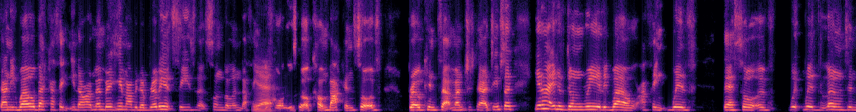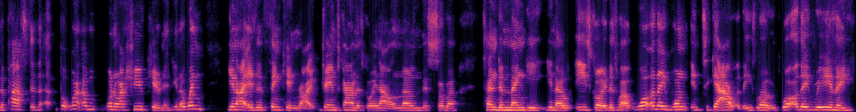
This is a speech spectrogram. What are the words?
Danny Welbeck. I think, you know, I remember him having a brilliant season at Sunderland, I think, yeah. before he sort of come back and sort of broke into that Manchester United team. So United have done really well, I think, with their sort of with, with loans in the past. And but what I want to ask you, Ciaran, is you know, when United are thinking, right, James Garner's going out on loan this summer. Teden Mengi, you know, he's going as well. What are they wanting to get out of these loans? What are they really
